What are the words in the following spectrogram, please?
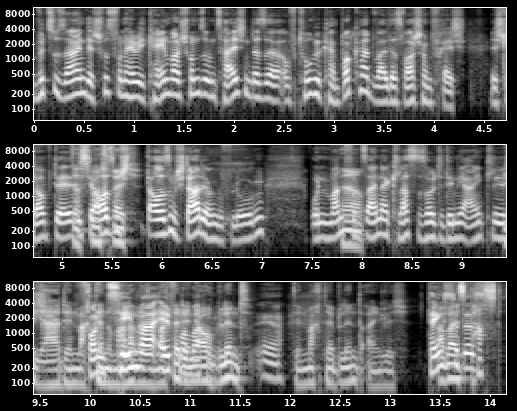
würdest du sagen, der Schuss von Harry Kane war schon so ein Zeichen, dass er auf Tuchel keinen Bock hat, weil das war schon frech. Ich glaube, der das ist ja aus dem, aus dem, Stadion geflogen und ein Mann ja. von seiner Klasse sollte den ja eigentlich ja, den macht von der 10 mal 11 Mal den ja auch blind. Ja. Den macht er blind eigentlich. Denkst Aber es das, passt.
